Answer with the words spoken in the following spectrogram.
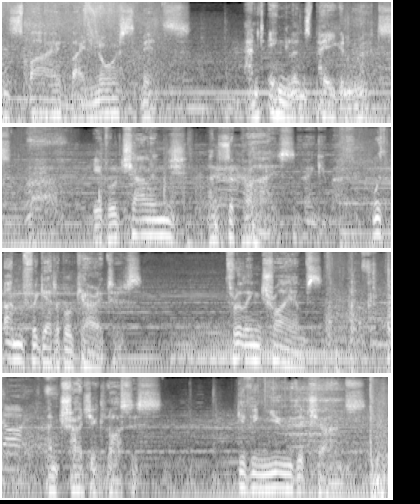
inspired by Norse myths and England's pagan roots. It will challenge and surprise. Thank you, Basil. With unforgettable characters, thrilling triumphs, and tragic losses, giving you the chance to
